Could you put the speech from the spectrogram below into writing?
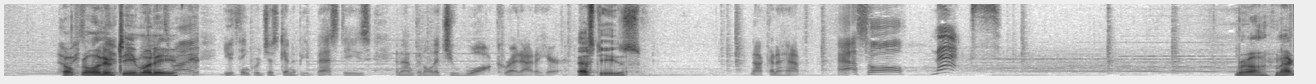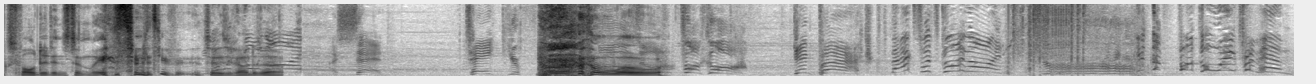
Don't call him T-Money. You think we're just gonna be besties, and I'm gonna let you walk right out of here. Besties. Not gonna happen. Asshole! Max! Bro, Max folded instantly as soon as he, as soon as he found us out. I said, take your Whoa. fuck off! Get back! Max, what's going on? Get the fuck away from him!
